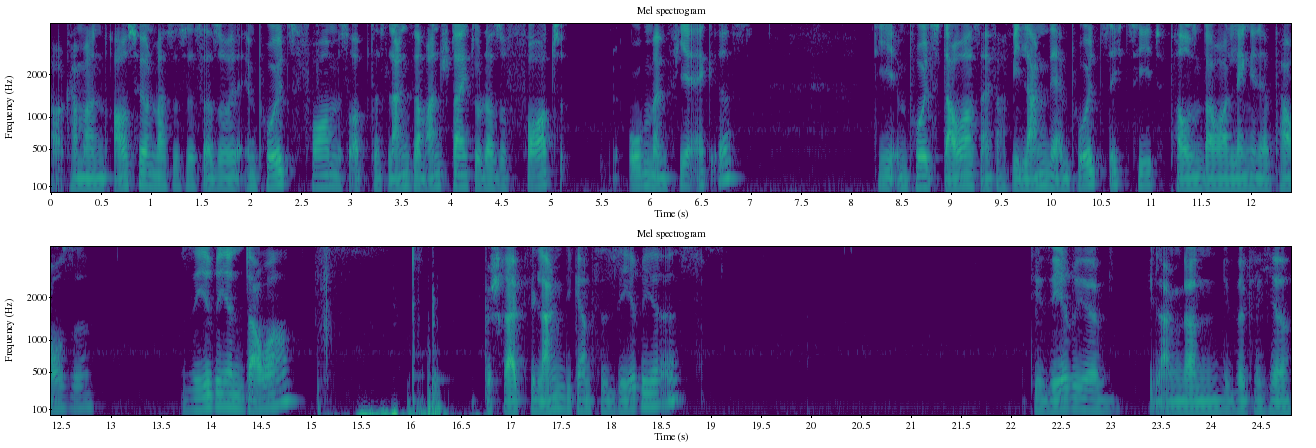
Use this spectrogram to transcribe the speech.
Ja, kann man raushören, was es ist. Also Impulsform ist, ob das langsam ansteigt oder sofort oben beim Viereck ist. Die Impulsdauer ist einfach, wie lang der Impuls sich zieht. Pausendauer, Länge der Pause. Seriendauer beschreibt, wie lang die ganze Serie ist. Die Serie, wie lang dann die wirkliche.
